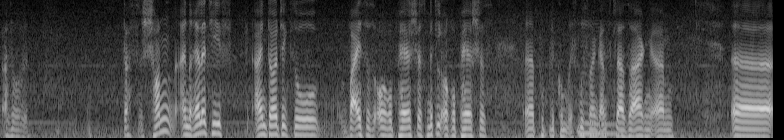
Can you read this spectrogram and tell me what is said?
also, dass schon ein relativ eindeutig so weißes europäisches, mitteleuropäisches äh, Publikum ist, muss man ganz klar sagen. Ähm, äh,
